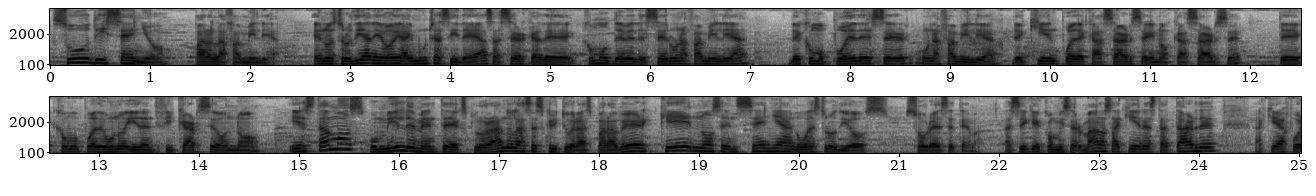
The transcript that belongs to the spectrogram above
su diseño para la familia. En nuestro día de hoy hay muchas ideas acerca de cómo debe de ser una familia, de cómo puede ser una familia, de quién puede casarse y no casarse, de cómo puede uno identificarse o no. Y estamos humildemente explorando las escrituras para ver qué nos enseña nuestro Dios sobre este tema. Así que con mis hermanos aquí en esta tarde, aquí afuera,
